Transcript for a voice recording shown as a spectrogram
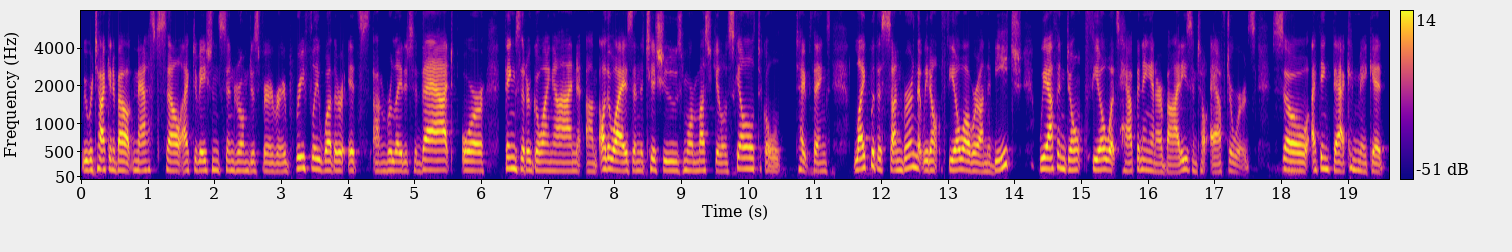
we were talking about mast cell activation syndrome just very, very briefly, whether it's um, related to that or things that are going on um, otherwise in the tissues, more musculoskeletal type things. Like with a sunburn that we don't feel while we're on the beach, we often don't feel what's happening in our bodies until afterwards. So I think that can make it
